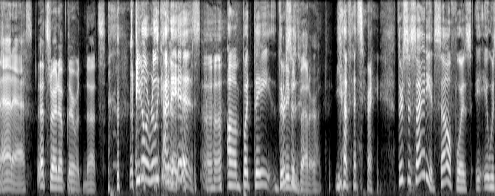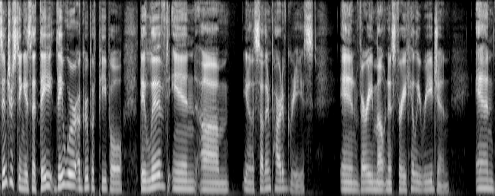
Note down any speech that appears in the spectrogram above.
badass. that's right up there with nuts. you know, it really kind of is. Uh-huh. Um, but they But there's even a- better. Yeah, that's right. Their society itself was it it was interesting is that they they were a group of people. They lived in um, you know, the southern part of Greece in very mountainous, very hilly region and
